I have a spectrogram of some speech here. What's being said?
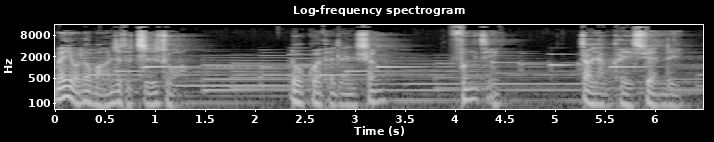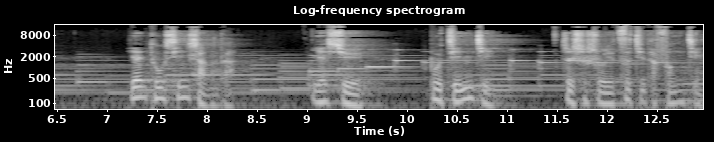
没有了往日的执着。路过的人生风景，照样可以绚丽。沿途欣赏的，也许不仅仅只是属于自己的风景，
